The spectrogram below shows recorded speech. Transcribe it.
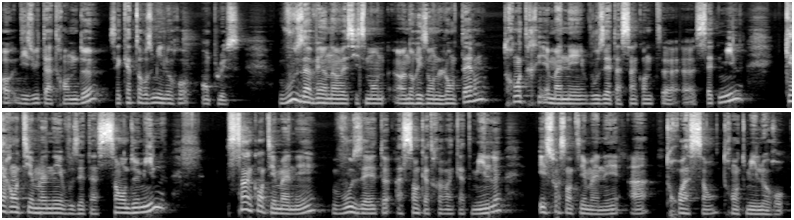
Oh, 18 à 32, c'est 14 000 euros en plus. Vous avez un investissement, un horizon de long terme. 30e année, vous êtes à 57 000. 40e année, vous êtes à 102 000. 50e année, vous êtes à 184 000 et 60e année à 330 000 euros.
